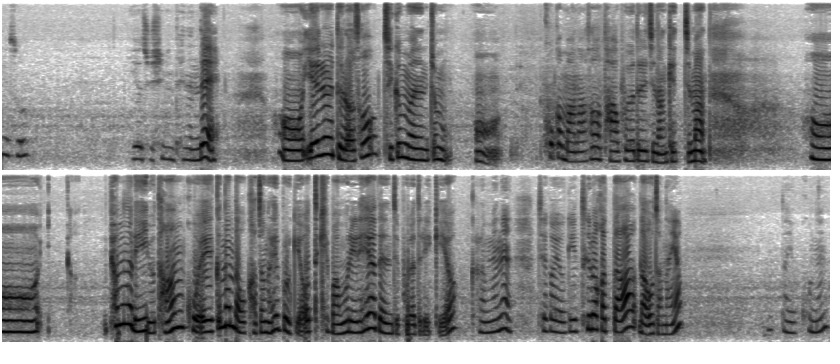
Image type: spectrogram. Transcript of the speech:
계속 이어주시면 되는데 어, 예를 들어서 지금은 좀 어, 코가 많아서 다 보여드리진 않겠지만 어, 편물이 요 다음 코에 끝난다고 가정을 해볼게요. 어떻게 마무리를 해야 되는지 보여드릴게요. 그러면은 제가 여기 들어갔다 나오잖아요. 일단 이 코는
